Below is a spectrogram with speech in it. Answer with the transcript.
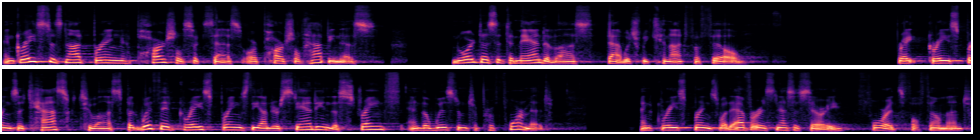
And grace does not bring partial success or partial happiness, nor does it demand of us that which we cannot fulfill. Grace brings a task to us, but with it, grace brings the understanding, the strength, and the wisdom to perform it. And grace brings whatever is necessary for its fulfillment.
